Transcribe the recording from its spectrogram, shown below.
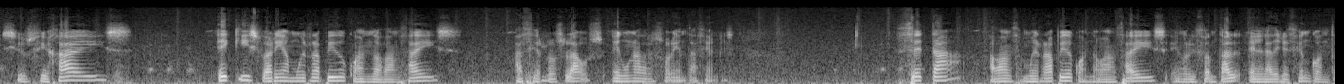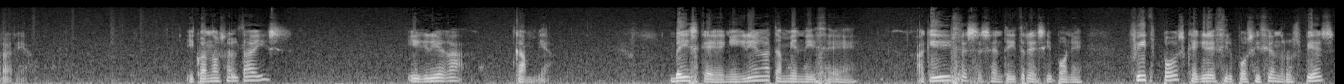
Si os fijáis, X varía muy rápido cuando avanzáis hacia los lados en una de las orientaciones. Z avanza muy rápido cuando avanzáis en horizontal en la dirección contraria. Y cuando saltáis y cambia. Veis que en Y también dice, aquí dice 63 y pone fit post, que quiere decir posición de los pies,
